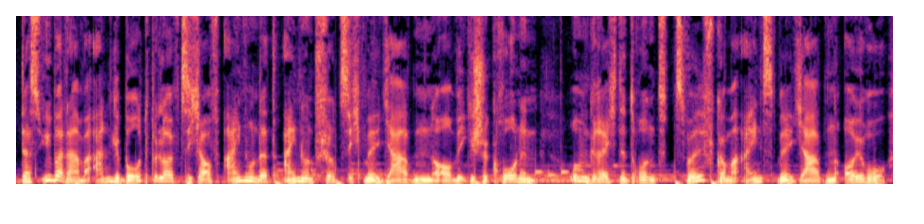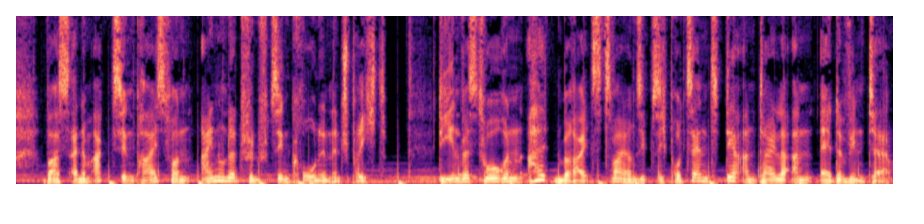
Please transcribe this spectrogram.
Das Übernahmeangebot beläuft sich auf 141 Milliarden norwegische Kronen, umgerechnet rund 12,1 Milliarden Euro, was einem Aktienpreis von 115 Kronen entspricht. Die Investoren halten bereits 72 Prozent der Anteile an Edde Winter.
